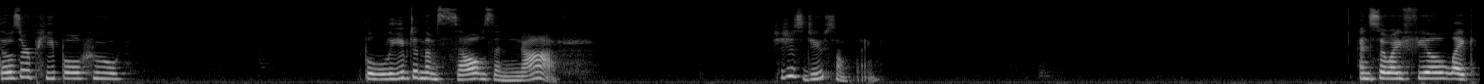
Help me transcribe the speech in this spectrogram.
Those are people who believed in themselves enough to just do something. And so I feel like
